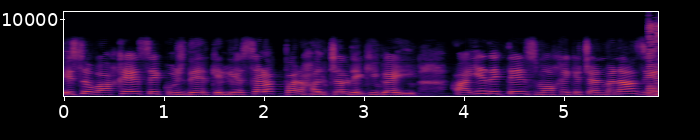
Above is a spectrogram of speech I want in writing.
इस वाक़े से कुछ देर के लिए सड़क पर हलचल देखी गई। आइए देखते हैं इस मौके के चंद मनाजिर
